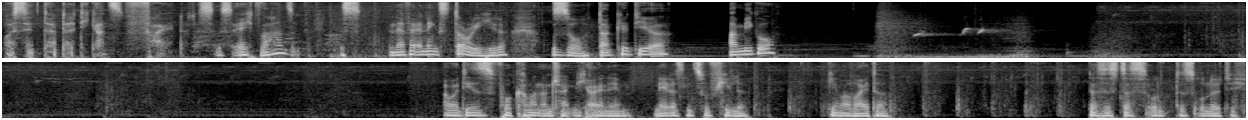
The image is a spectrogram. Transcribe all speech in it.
Wo sind denn da die ganzen Feinde? Das ist echt Wahnsinn. Das Neverending Story hier. So, danke dir, Amigo. Aber dieses Vor kann man anscheinend nicht einnehmen. Ne, das sind zu viele. Geh mal weiter. Das ist das und das ist unnötig.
